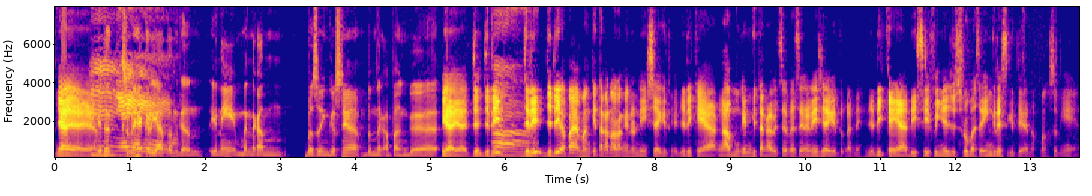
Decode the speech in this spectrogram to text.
ya ya ya. Itu Hmm, iya, sebenarnya iya, kelihatan kan, ini beneran bahasa Inggrisnya bener apa enggak? Iya ya, jadi Ah. jadi jadi apa emang kita kan orang Indonesia gitu ya. Jadi kayak nggak mungkin kita nggak bisa bahasa Indonesia gitu kan ya. Jadi kayak di CV-nya justru bahasa Inggris gitu ya maksudnya ya.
